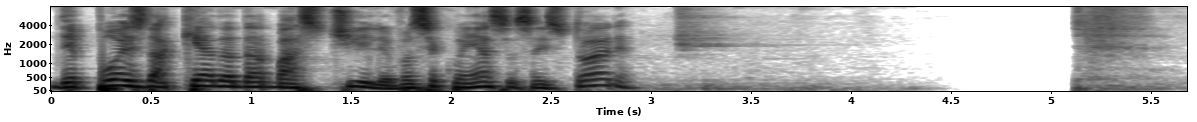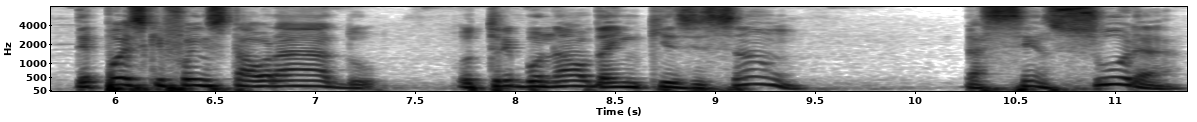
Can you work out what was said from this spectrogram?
Depois da queda da Bastilha. Você conhece essa história? Depois que foi instaurado o tribunal da Inquisição, da censura,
